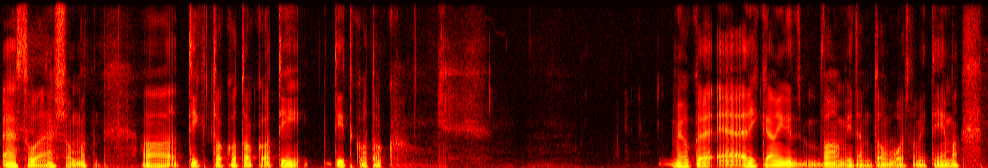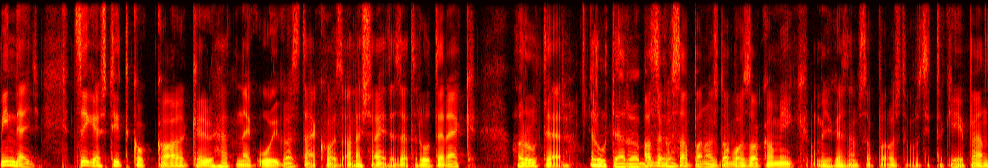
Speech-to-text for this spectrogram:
elszólásom. A TikTokotok, a ti titkotok. Még akkor Erika még valami, nem tudom, volt valami téma. Mindegy, céges titkokkal kerülhetnek új gazdákhoz a lesejtezett routerek. A router, routerről azok a szappanos dobozok, amik, mondjuk ez nem szappanos doboz itt a képen,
